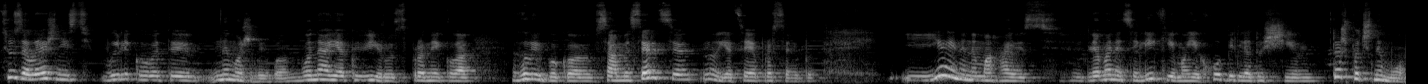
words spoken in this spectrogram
Цю залежність вилікувати неможливо. Вона як вірус проникла глибоко в саме серце. Ну, я це я про себе. І я і не намагаюсь. Для мене це ліки, моє хобі для душі. Тож почнемо.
